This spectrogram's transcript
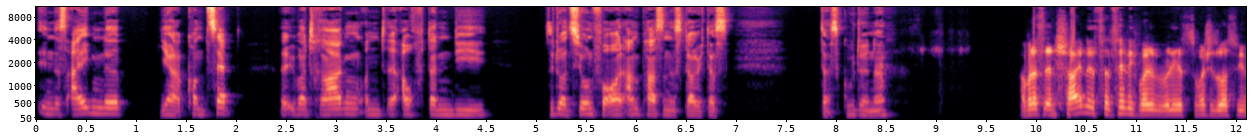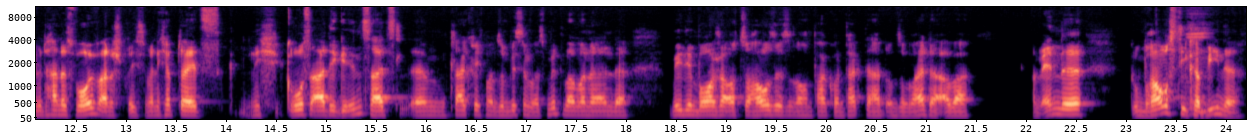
in das eigene ja, Konzept äh, übertragen und äh, auch dann die Situation vor Ort anpassen, ist, glaube ich, das, das Gute, ne? Aber das Entscheidende ist tatsächlich, weil, weil du jetzt zum Beispiel sowas wie mit Hannes Wolf ansprichst. Ich meine, ich habe da jetzt nicht großartige Insights. Ähm, klar kriegt man so ein bisschen was mit, weil man da in der Medienbranche auch zu Hause ist und noch ein paar Kontakte hat und so weiter. Aber am Ende, du brauchst die. Kabine.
